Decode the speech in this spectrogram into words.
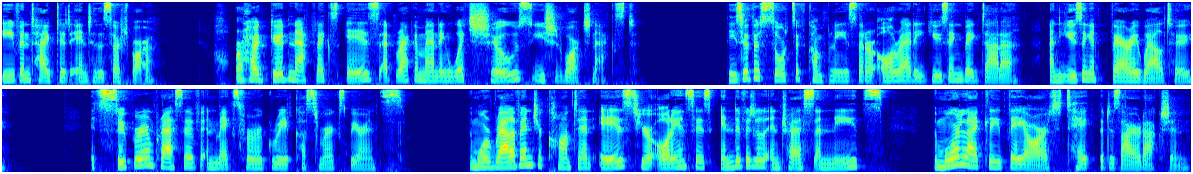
even typed it into the search bar? Or how good Netflix is at recommending which shows you should watch next? These are the sorts of companies that are already using big data and using it very well too. It's super impressive and makes for a great customer experience. The more relevant your content is to your audience's individual interests and needs, the more likely they are to take the desired action.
